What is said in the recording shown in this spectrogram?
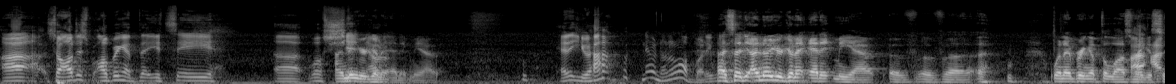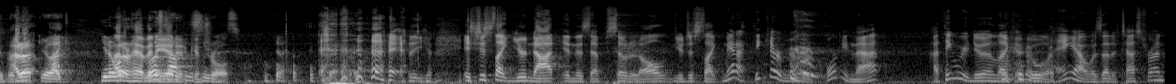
Uh, so I'll just I'll bring up the it's a uh well shit. I know you're now- going to edit me out. edit you out. No, not at all, buddy. I said I know you're going to edit me out of of uh, when I bring up the Las Vegas I- I Superbook. You're like, you know I what? don't have Most any edit offenses- controls. Edit you- it's just like you're not in this episode at all. You're just like, man, I think I remember recording that. I think we were doing like a Google Hangout. Was that a test run?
